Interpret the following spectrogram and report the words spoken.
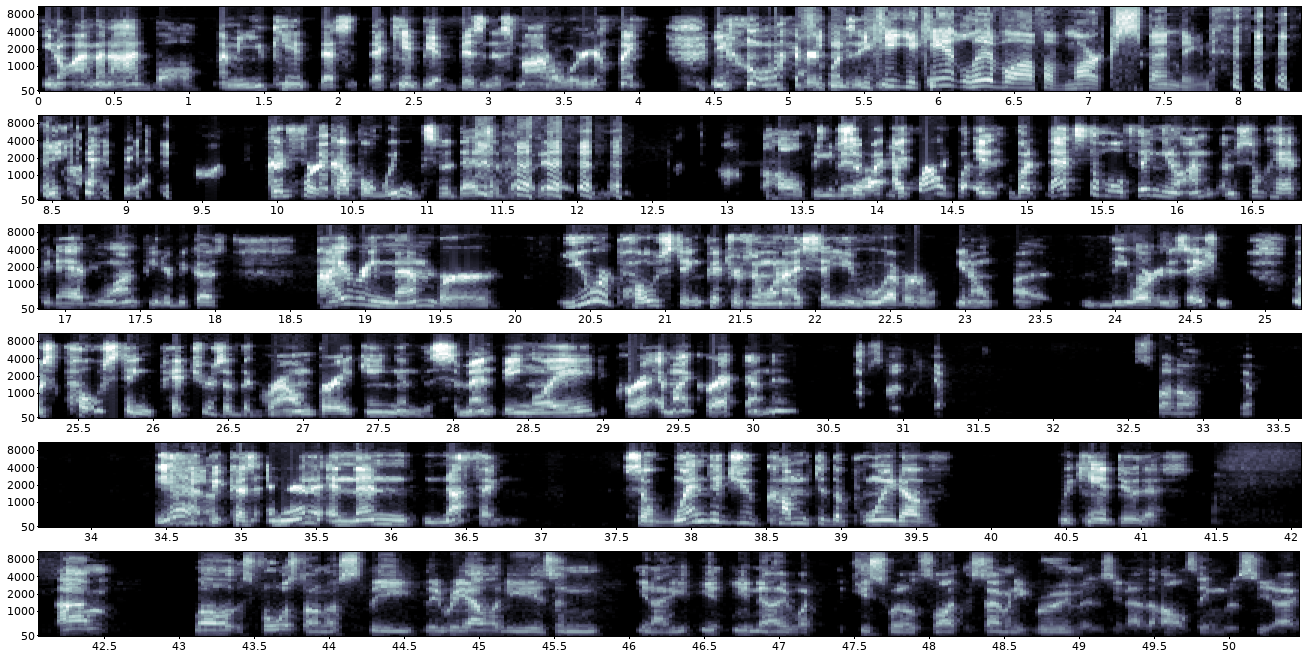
you know i'm an oddball i mean you can't that's that can't be a business model where you're like you know everyone's. You, can't you can't live off of Mark's spending. good for a couple weeks but that's about it The whole thing about so I, I thought, but, and, but that's the whole thing. You know, I'm I'm so happy to have you on, Peter, because I remember you were posting pictures, and when I say you, whoever you know, uh, the organization was posting pictures of the groundbreaking and the cement being laid. Correct? Am I correct on that? absolutely. Yep. Spot on. Yep. Yeah, Yeah. because and then and then nothing. So when did you come to the point of we can't do this? Um, well, it was forced on us. The the reality is, and you know, you, you know what the Kiss world's like. There's so many rumours. You know, the whole thing was, you know,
